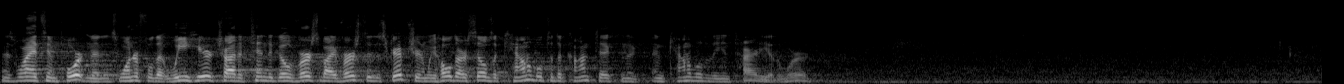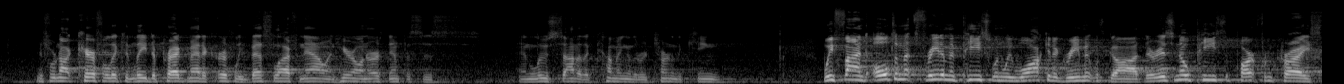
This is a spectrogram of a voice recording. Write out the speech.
That's why it's important and it's wonderful that we here try to tend to go verse by verse through the scripture and we hold ourselves accountable to the context and, and accountable to the entirety of the word. If we're not careful, it can lead to pragmatic earthly best life now and here on earth emphasis and lose sight of the coming of the return of the King. We find ultimate freedom and peace when we walk in agreement with God. There is no peace apart from Christ.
